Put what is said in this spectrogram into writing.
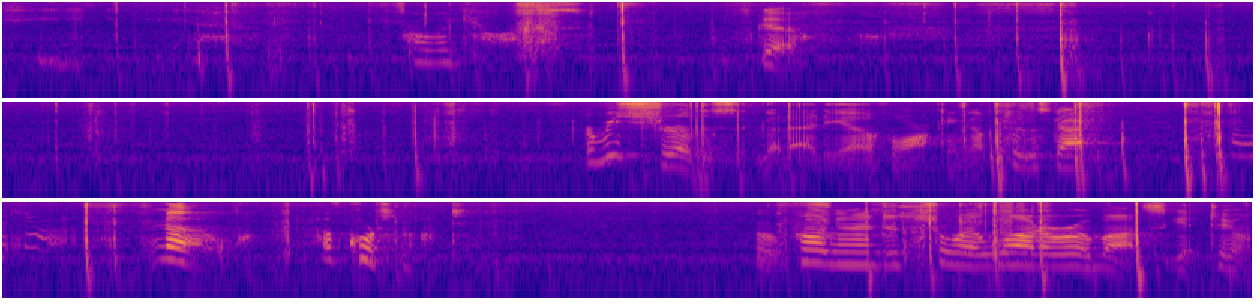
He probably kill us. Let's go. Are we sure this is a good idea of walking up to this guy? No, of course not. We're probably gonna destroy a lot of robots to get to him.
